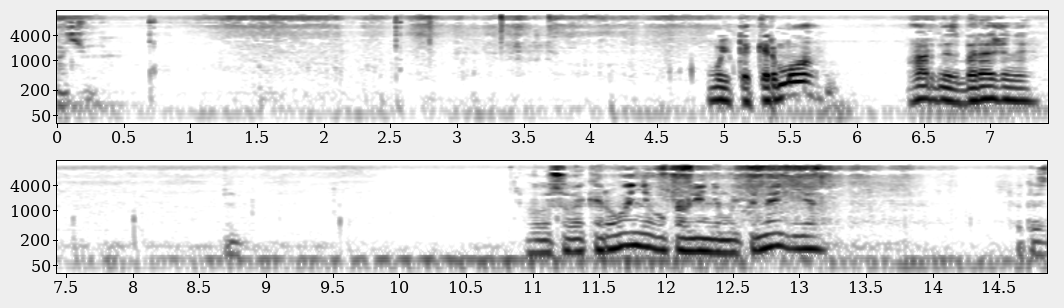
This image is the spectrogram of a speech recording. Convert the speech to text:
Бачимо. Мультикермо, гарне збережене. Голосове керування, управління мультимедіа. Тут ось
